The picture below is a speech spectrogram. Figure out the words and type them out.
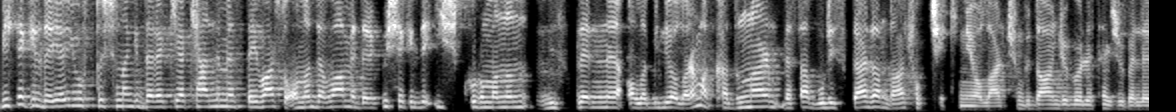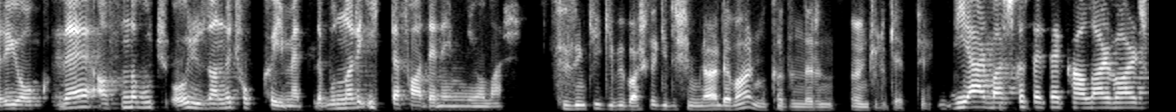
bir şekilde ya yurt dışına giderek ya kendi mesleği varsa ona devam ederek bir şekilde iş kurmanın risklerini alabiliyorlar ama kadınlar mesela bu risklerden daha çok çekiniyorlar. Çünkü daha önce böyle tecrübeleri yok ve aslında bu o yüzden de çok kıymetli. Bunları ilk defa deneyimliyorlar. Sizinki gibi başka girişimler de var mı kadınların öncülük ettiği? Diğer başka STK'lar var.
